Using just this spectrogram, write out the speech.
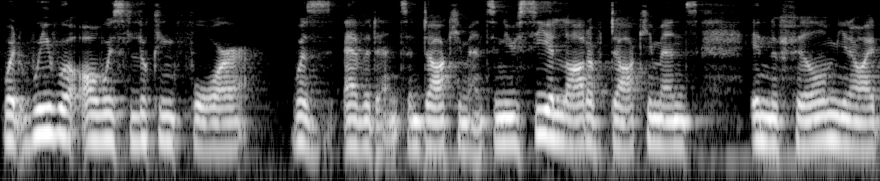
what we were always looking for was evidence and documents. And you see a lot of documents in the film. You know, I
